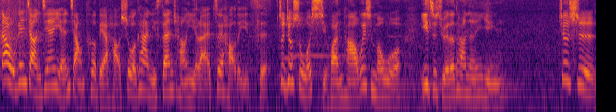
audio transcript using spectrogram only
但是我跟你讲，你今天演讲特别好，是我看你三场以来最好的一次。这就是我喜欢他，为什么我一直觉得他能赢，就是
